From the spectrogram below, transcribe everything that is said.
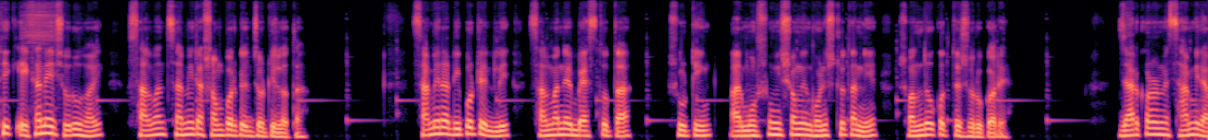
ঠিক এখানেই শুরু হয় সালমান সামিরা সম্পর্কের জটিলতা। সামিরা রিপোর্টেডলি সালমানের ব্যস্ততা, শুটিং আর মৌসুমীর সঙ্গে ঘনিষ্ঠতা নিয়ে সন্দেহ করতে শুরু করে। যার কারণে সামিরা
